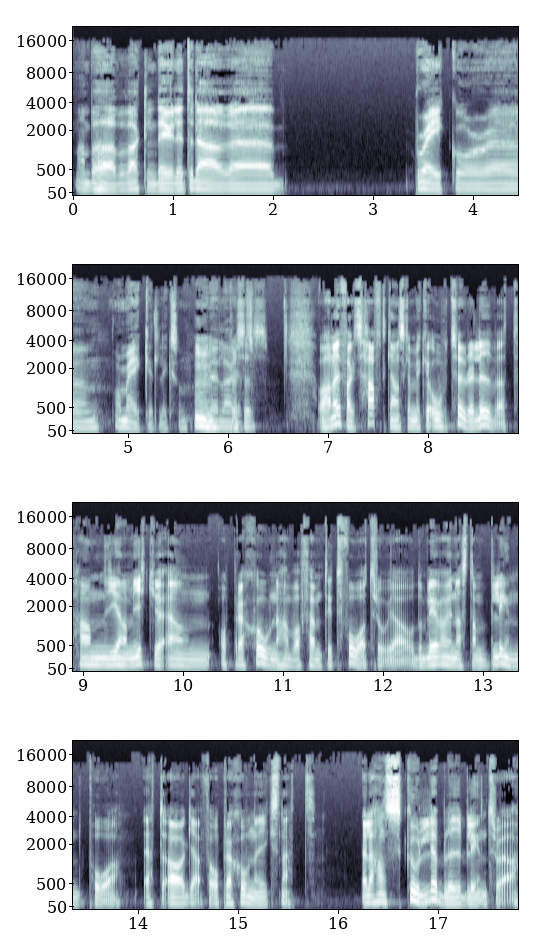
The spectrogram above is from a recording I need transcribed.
Man behöver verkligen, det är ju lite där eh, break or, eh, or make it liksom. Mm, precis. Och han har ju faktiskt haft ganska mycket otur i livet. Han genomgick ju en operation när han var 52 tror jag och då blev han ju nästan blind på ett öga för operationen gick snett. Eller han skulle bli blind tror jag,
